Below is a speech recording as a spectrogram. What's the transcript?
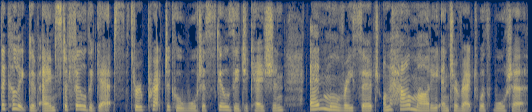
The collective aims to fill the gaps through practical water skills education and more research on how Māori interact with water.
